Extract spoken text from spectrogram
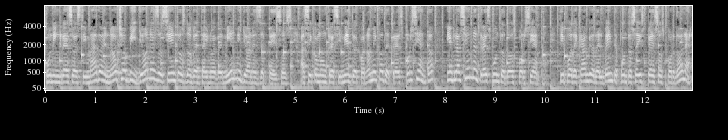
un ingreso estimado en 8 billones 299 mil millones de pesos, así como un crecimiento económico de 3% inflación del 3.2%, tipo de cambio del 20.6 pesos por dólar,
